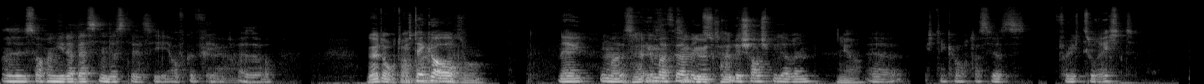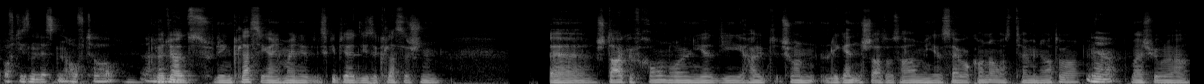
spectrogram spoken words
also ist auch in jeder besten Liste ist sie aufgeführt. Ja. Also, gehört auch da. Ich denke auch. Also, ne, Uma, Das heißt, Uma Thurman ist eine coole halt- Schauspielerin. ja. Äh, ich denke auch, dass sie jetzt völlig zu Recht auf diesen Listen auftaucht. Gehört ja zu den Klassikern. Ich meine, es gibt ja diese klassischen äh, starke Frauenrollen hier, die halt schon Legendenstatus haben. Hier Sarah Connor aus Terminator ja, zum Beispiel oder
